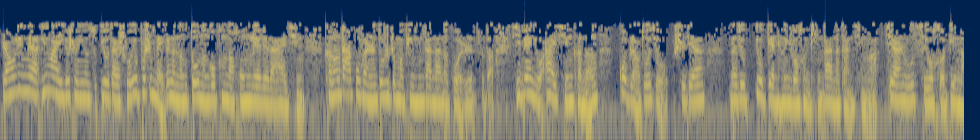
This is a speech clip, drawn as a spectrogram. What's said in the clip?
然后另外另外一个声音又在说，又不是每个人能都能够碰到轰轰烈烈的爱情，可能大部分人都是这么平平淡淡的过日子的。即便有爱情，可能过不了多久时间，那就又变成一种很平淡的感情了。既然如此，又何必呢？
